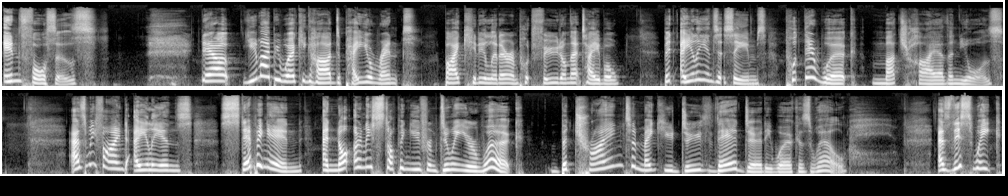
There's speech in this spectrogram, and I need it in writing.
in forces. Now, you might be working hard to pay your rent, buy kitty litter, and put food on that table. But aliens, it seems, put their work much higher than yours. As we find aliens stepping in and not only stopping you from doing your work, but trying to make you do their dirty work as well. As this week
